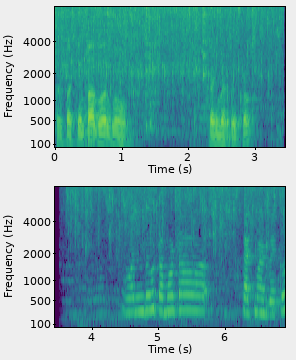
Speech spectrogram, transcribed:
ಸ್ವಲ್ಪ ಕೆಂಪಾಗೋವರೆಗೂ ಫ್ರೈ ಮಾಡಬೇಕು. ಒಂದು ಟೊಮೊಟೊ ಕಟ್ ಮಾಡಬೇಕು.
